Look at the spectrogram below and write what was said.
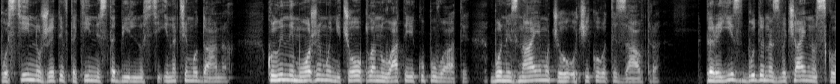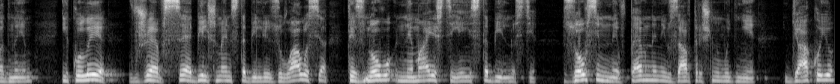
постійно жити в такій нестабільності і на чемоданах, коли не можемо нічого планувати і купувати, бо не знаємо, чого очікувати завтра. Переїзд буде надзвичайно складним, і коли вже все більш-менш стабілізувалося, ти знову не маєш цієї стабільності, зовсім не впевнений в завтрашньому дні. Дякую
